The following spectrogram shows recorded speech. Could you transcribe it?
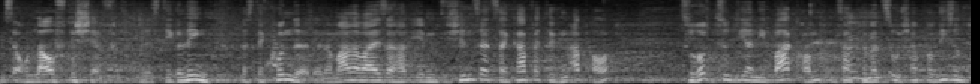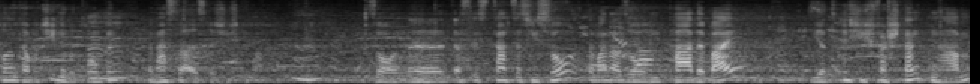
ist auch ein Laufgeschäft, wenn es dir gelingt, dass der Kunde, der normalerweise halt eben sich hinsetzt, seinen Kaffee trinkt und abhaut, zurück zu dir an die Bar kommt und sagt, hör mal zu, ich habe noch nie so einen tollen Cappuccino getrunken, dann hast du alles richtig gemacht. So, und äh, das ist tatsächlich so. Da waren also ein paar dabei, die das richtig verstanden haben,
